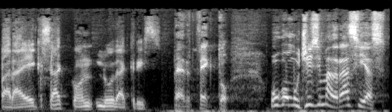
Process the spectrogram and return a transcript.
para EXA con Ludacris. Perfecto. Hugo, muchísimas gracias.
